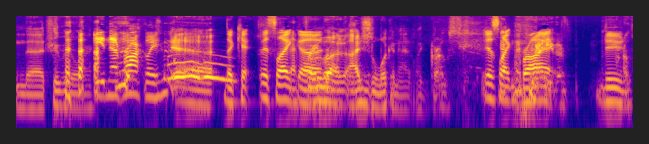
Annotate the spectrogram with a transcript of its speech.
in the troubadour. Eating that broccoli. yeah. The ca- it's like That uh, fruit- I just looking at it like gross. it's like Brian, dude.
